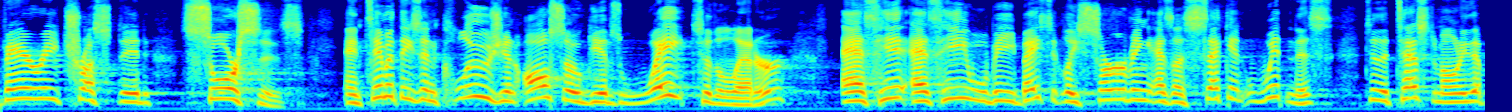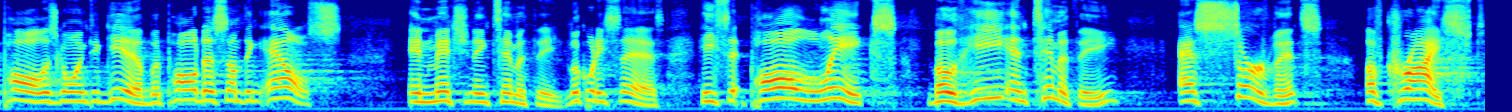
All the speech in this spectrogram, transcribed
very trusted sources. And Timothy's inclusion also gives weight to the letter as he, as he will be basically serving as a second witness to the testimony that Paul is going to give. But Paul does something else in mentioning Timothy. Look what he says. He said Paul links both he and Timothy as servants of Christ.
